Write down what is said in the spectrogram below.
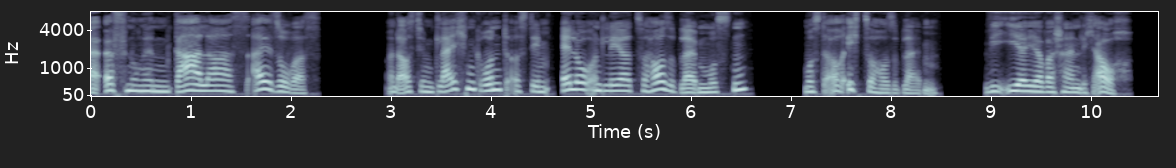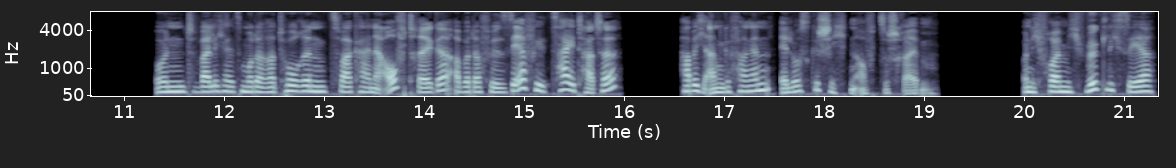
Eröffnungen, Galas, all sowas. Und aus dem gleichen Grund, aus dem Ello und Lea zu Hause bleiben mussten, musste auch ich zu Hause bleiben. Wie ihr ja wahrscheinlich auch. Und weil ich als Moderatorin zwar keine Aufträge, aber dafür sehr viel Zeit hatte, habe ich angefangen, Ellos Geschichten aufzuschreiben. Und ich freue mich wirklich sehr,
